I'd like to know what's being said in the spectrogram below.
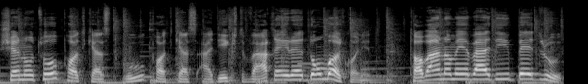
شنوتو، Podcast Go، Podcast Addict و غیره دنبال کنید. تا برنامه بعدی بدرود.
